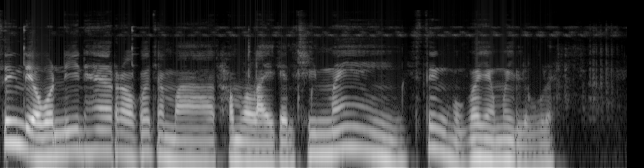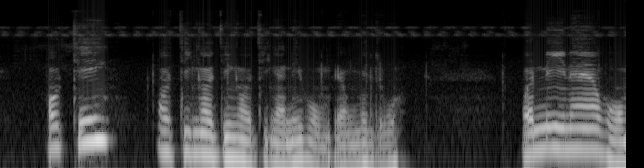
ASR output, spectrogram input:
ซึ่งเดี๋ยววันนี้นะเราก็จะมาทำอะไรกันใช่ไหมซึ่งผมก็ยังไม่รู้เลย เอาจริง เอาจริงเอาจริงเอาจริงอันนี้ผมยังไม่รู้ วันนี้นะผม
